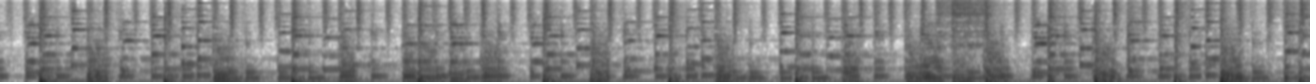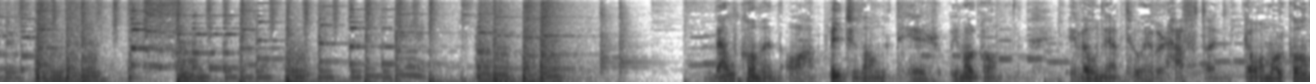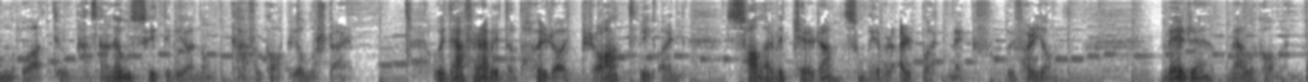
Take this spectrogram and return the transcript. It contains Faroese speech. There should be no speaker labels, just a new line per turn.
Velkommen og bildjelangt her i morgen. Jeg vil med at du har haft en god morgen, og at du kanskje nå sitter vi gjennom kaffekopp i Olorstad. Og i dag får jeg vite høyre et prat vi en salarvidgjera som hever arbeidt nekv i fargen. Være velkommen.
